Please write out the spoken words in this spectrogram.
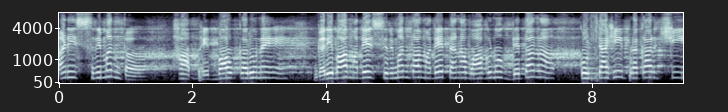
आणि श्रीमंत हा भेदभाव करू नये. गरिबामध्ये श्रीमंतामध्ये त्यांना वागणूक देताना कोणत्याही प्रकारची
